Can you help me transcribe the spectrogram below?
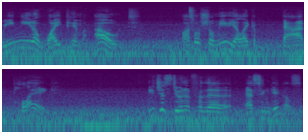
We need to wipe him out on social media like a bad plague. He's just doing it for the S and giggles.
